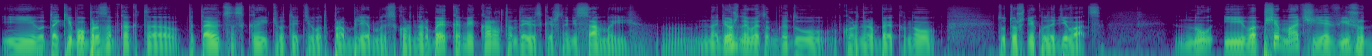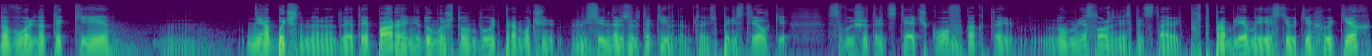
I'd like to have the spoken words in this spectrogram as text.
И вот таким образом как-то пытаются скрыть вот эти вот проблемы с корнербеками. Карлтон Дэвис, конечно, не самый э, надежный в этом году корнербек, но тут уж некуда деваться. Ну и вообще матч я вижу довольно-таки необычным, наверное, для этой пары. Я не думаю, что он будет прям очень сильно результативным. То есть перестрелки свыше 30 очков как-то, ну, мне сложно здесь представить. Потому что проблемы есть и у тех, и у тех.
